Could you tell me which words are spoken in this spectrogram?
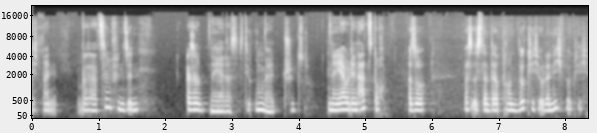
ich meine, was hat es denn für einen Sinn? Also, Naja, dass es die Umwelt schützt. naja, aber den hat es doch. Also, was ist dann daran wirklich oder nicht wirklich?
